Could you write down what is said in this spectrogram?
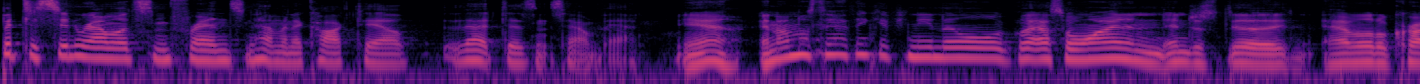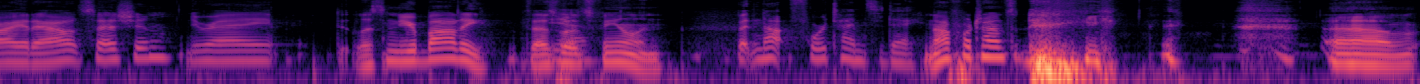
But to sit around with some friends and having a cocktail, that doesn't sound bad. yeah, and honestly, I think if you need a little glass of wine and, and just uh, have a little cry it out session, You're right. Listen to your body. If that's what it's feeling. But not four times a day. Not four times a day. um,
